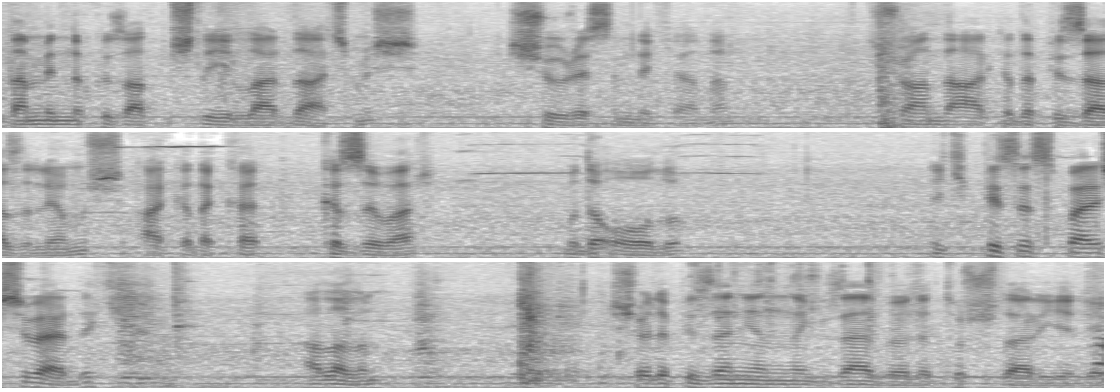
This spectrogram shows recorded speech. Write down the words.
Adam 1960'lı yıllarda açmış. Şu resimdeki adam. Şu anda arkada pizza hazırlıyormuş. Arkada ka- kızı var. Bu da oğlu. İki pizza siparişi verdik. Alalım. Şöyle pizzanın yanına güzel böyle turşular geliyor.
